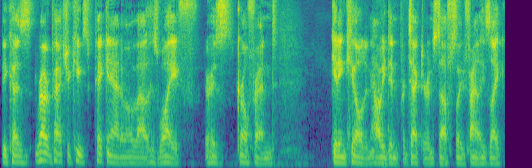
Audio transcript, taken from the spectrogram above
because Robert Patrick keeps picking at him about his wife or his girlfriend getting killed and how he didn't protect her and stuff. So he finally he's like,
